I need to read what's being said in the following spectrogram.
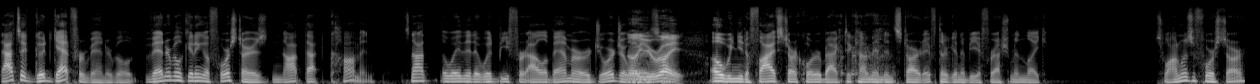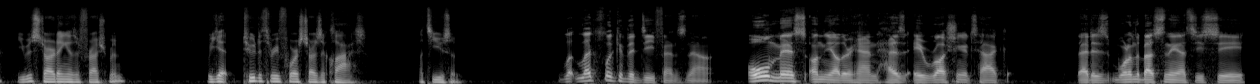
that's a good get for Vanderbilt. Vanderbilt getting a four star is not that common. It's not the way that it would be for Alabama or Georgia. No, you're it's like, right. oh, we need a five star quarterback to come in and start if they're going to be a freshman. Like Swann was a four star. He was starting as a freshman. We get two to three four stars a class. Let's use. Let, let's look at the defense now. Ole Miss, on the other hand, has a rushing attack that is one of the best in the SEC.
